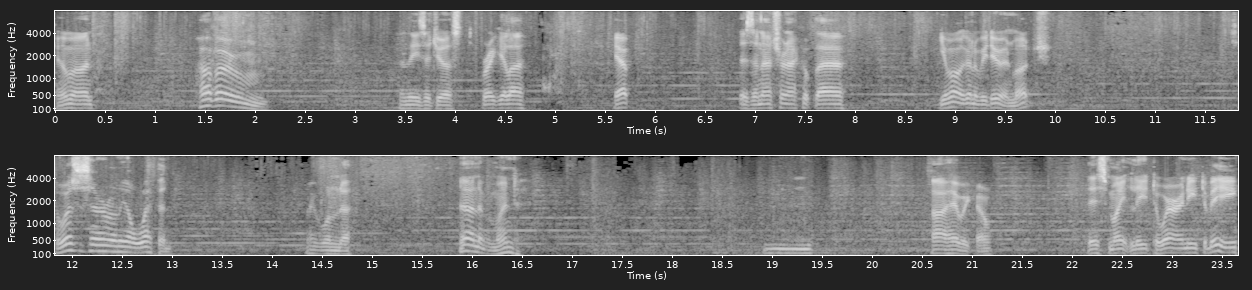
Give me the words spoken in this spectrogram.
Come on. Ha boom! And these are just regular. Yep. There's an Atronach up there. You aren't going to be doing much. So where's the ceremonial weapon? I wonder. Ah, never mind. Hmm. Ah, here we go. This might lead to where I need to be.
